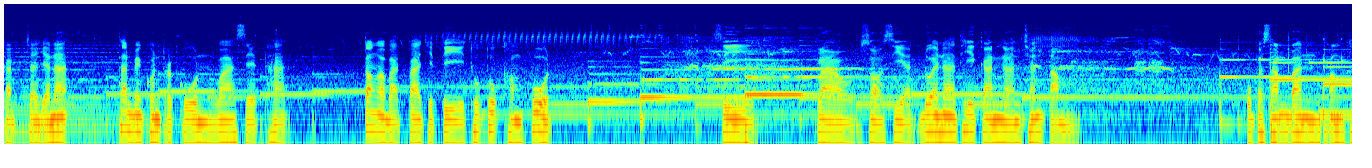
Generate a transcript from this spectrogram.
กัจจยนะ ท่านเป็นคนตระกูลวาเศษฐะ ต้องอบัติปาจิตตีทุกๆคำพูด 4. กล่าวส่อเสียดด้วยหน้าที่การงานชั้นต่ำ อุปสัมบันฟังค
